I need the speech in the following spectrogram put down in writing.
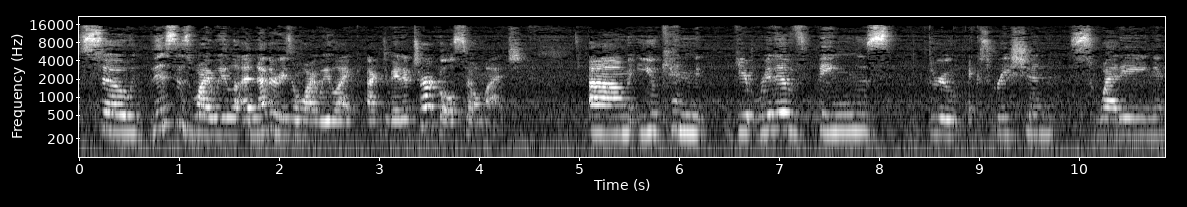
So this is why we, another reason why we like activated charcoal so much. Um, you can get rid of things through excretion, sweating,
